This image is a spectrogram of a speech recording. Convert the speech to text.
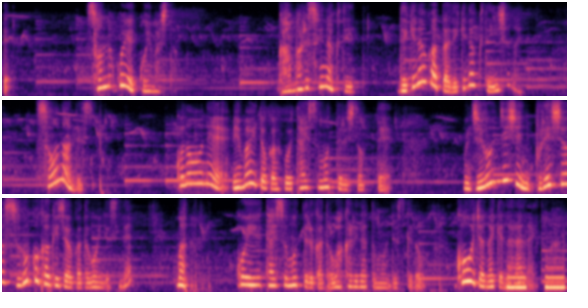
て。そんな声が聞こえました。頑張りすぎなくていいって。できなかったらできなくていいじゃない。そうなんですよ。このね、めまいとかこういう体質持ってる人って、自分自身にプレッシャーをすごくかけちゃう方が多いんですね。まあ、こういう体質を持ってる方お分かりだと思うんですけど、こうじゃなきゃならないとか、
